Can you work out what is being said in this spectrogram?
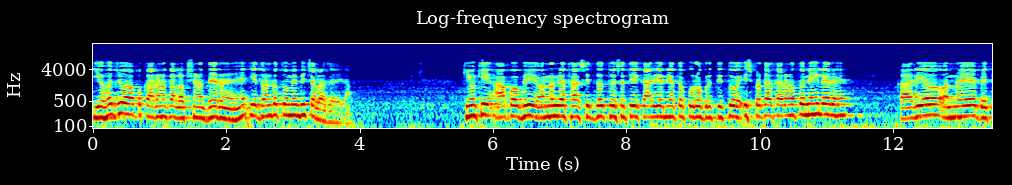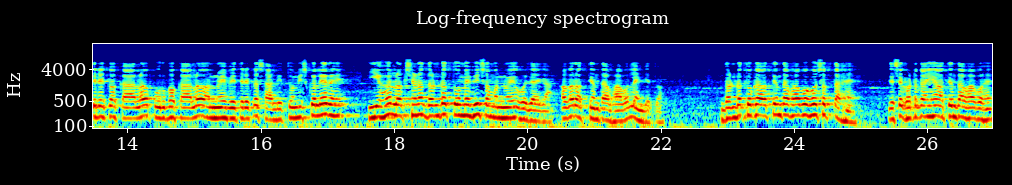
यह जो आप कारण का लक्षण दे रहे हैं, ये दंडत्व तो में भी चला जाएगा। क्योंकि आप अभी अन्यथा सिद्धत्व सती कार्य नियत पूर्ववृत्तित्व, इस प्रकार कारण तो नहीं ले रहे कार्य अन्वय व्यतिरेक काल, पूर्व काल अन्वय व्यतिरेक शालित्व, इसको ले रहे यह लक्षण दंडत्व में भी समन्वय हो जाएगा, अगर अत्यंताभाव लेंगे तो। दंडत्व का अत्यंताभाव हो सकता है। जैसे घट का यहाँ अत्यंताभाव है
